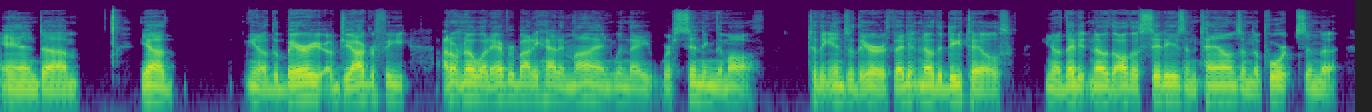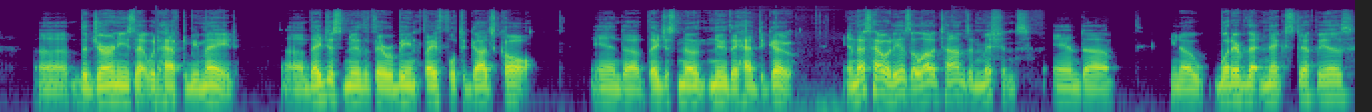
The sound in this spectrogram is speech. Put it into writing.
and um, yeah, you know the barrier of geography. I don't know what everybody had in mind when they were sending them off to the ends of the earth. They didn't know the details. You know, they didn't know the, all the cities and towns and the ports and the uh, the journeys that would have to be made. Uh, they just knew that they were being faithful to God's call, and uh, they just know, knew they had to go. And that's how it is a lot of times in missions. And uh, you know, whatever that next step is,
